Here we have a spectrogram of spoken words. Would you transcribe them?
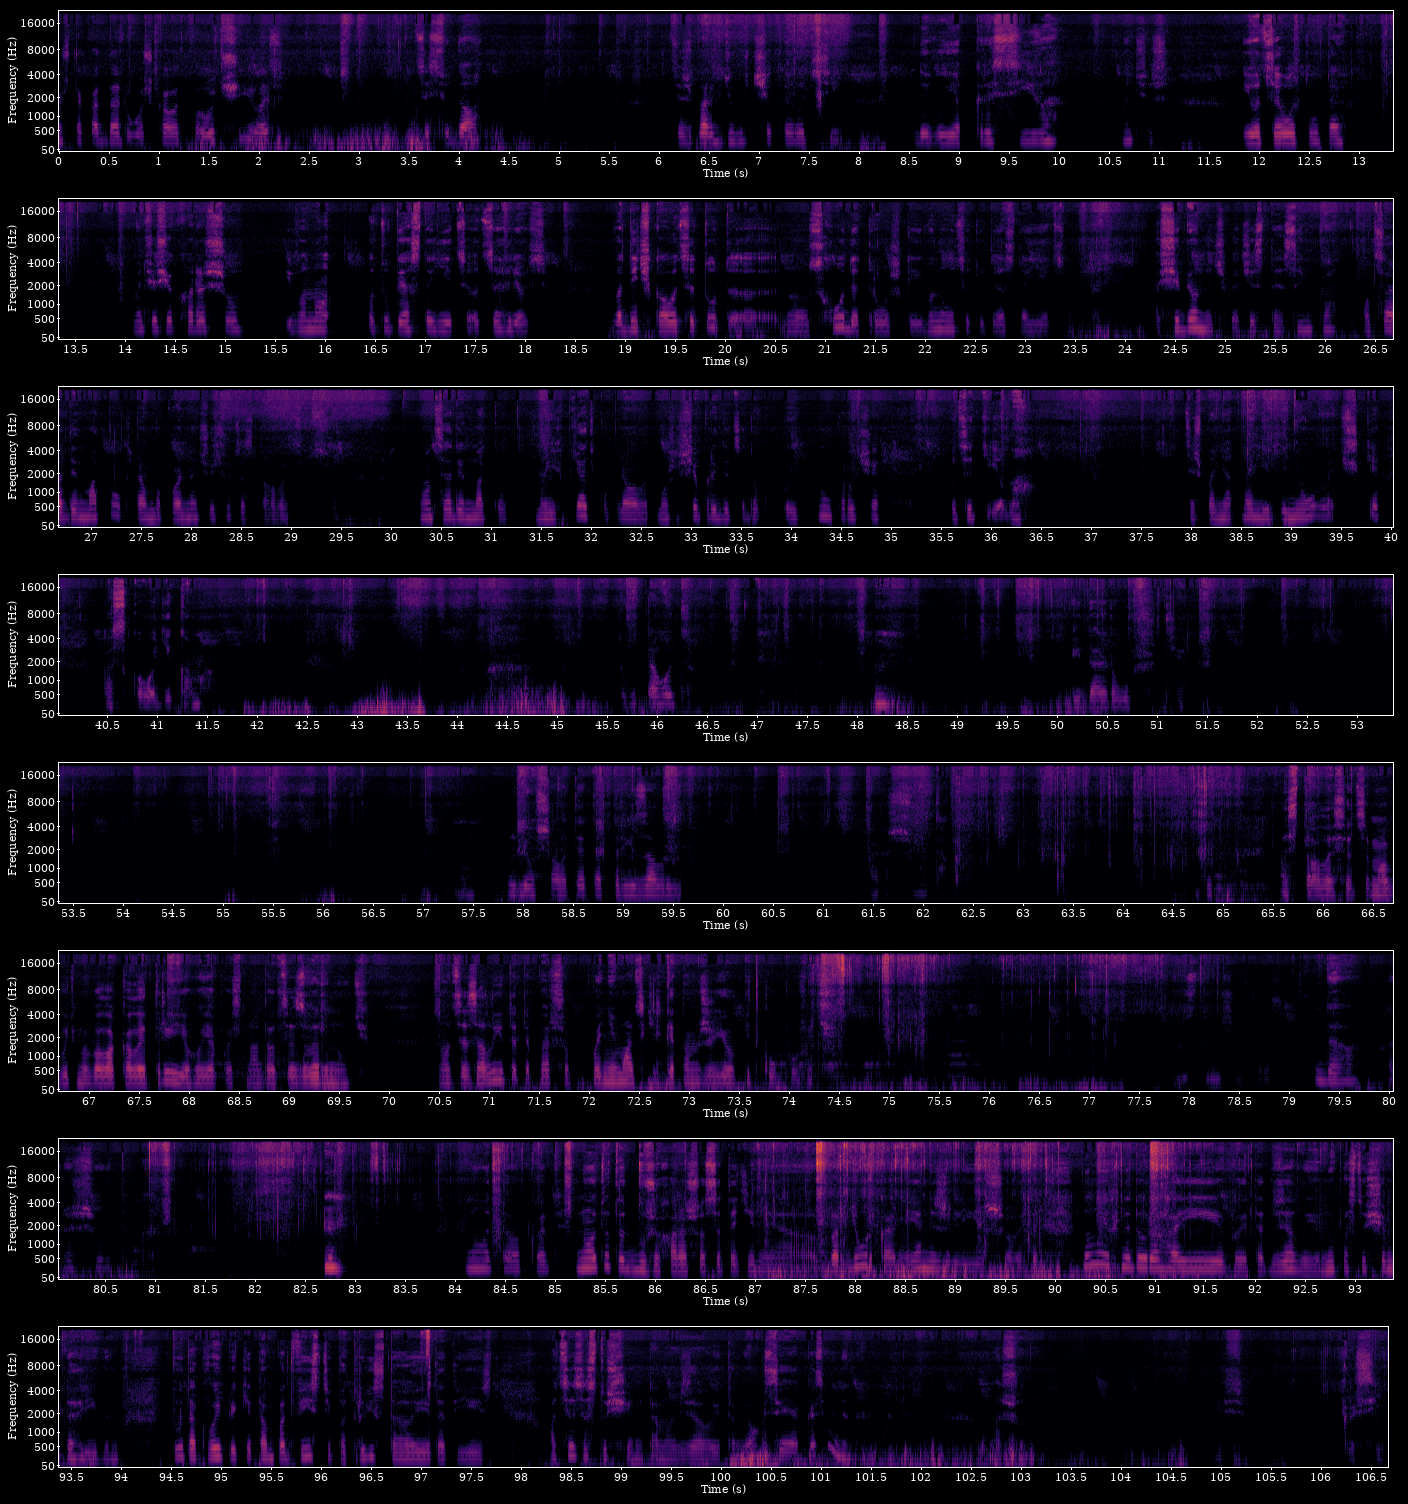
Ось така дорожка от получилась. Це сюди. Це ж бордюрчики оці. Диви, як красиво. Бачиш? І оце отут. Бачиш, як хорошо. І воно отут і остається, оце грязь. Водичка оце тут, е, ну, сходить трошки, і воно оце тут і остається. А щебеночка чистесенька. Оце один моток, там буквально чуть-чуть осталось і все. Оце один моток. Ми їх п'ять купляли, може ще прийдеться докупити. Ну, коротше, оце тема. Це ж, понятно, лівньовочки каскодиком. Тут а от і дорожки. Леша, вот это три залив. Хорошо так. Тут осталося, це, мабуть, ми балакали три, його якось треба оце звернути. Ну, Оце залити тепер, щоб розуміти, скільки там же його підкупувати. Без трещин, хорошо. Да, хорошо так. Ну вот так вот. Ну вот тут вот дуже хорошо з этими э, бордюрками. Я не жалію, що это. Ну ми їх недорого і в этот взяли. Ми по 100 з чим-то гривень. Тут так випіки там по 200, по 300 этот є. А це за 100 з чим-то ми взяли. Там і акція якась, вони нормальні. А що нам? І все. Красиво.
